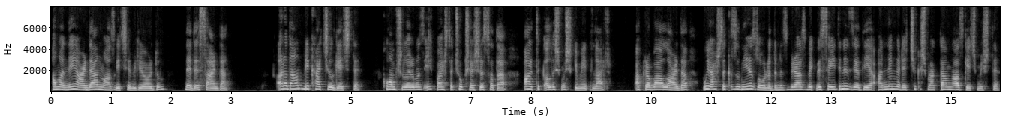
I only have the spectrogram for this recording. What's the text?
ama ne yerden vazgeçebiliyordum ne de serden. Aradan birkaç yıl geçti. Komşularımız ilk başta çok şaşırsa da artık alışmış gibiydiler. Akrabalar da bu yaşta kızı niye zorladınız biraz bekleseydiniz ya diye annemlere çıkışmaktan vazgeçmişti.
